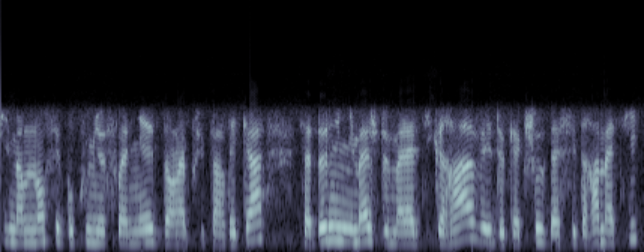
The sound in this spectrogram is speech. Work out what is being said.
si maintenant c'est beaucoup mieux soigné dans la plupart des cas, ça donne une image de maladie grave et de quelque chose d'assez dramatique.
